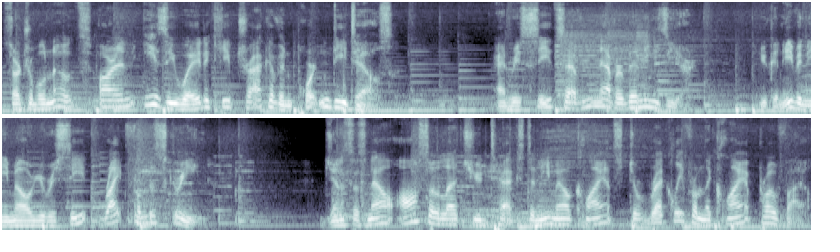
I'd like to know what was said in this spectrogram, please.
Searchable notes are an easy way to keep track of important details. And receipts have never been easier. You can even email your receipt right from the screen. JenesisNow also lets you text and email clients directly from the client profile.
